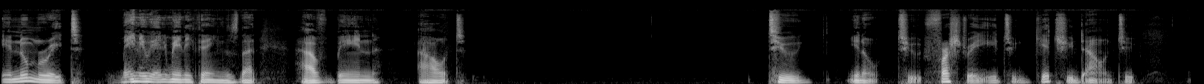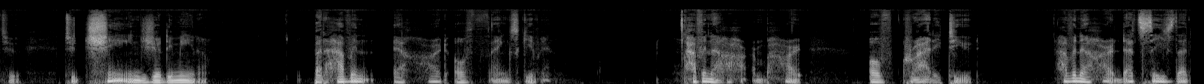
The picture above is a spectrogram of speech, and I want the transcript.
enumerate many, many, many things that have been out to, you know, to frustrate you, to get you down, to, to, to change your demeanor. But having a heart of thanksgiving, having a heart of gratitude, having a heart that says that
